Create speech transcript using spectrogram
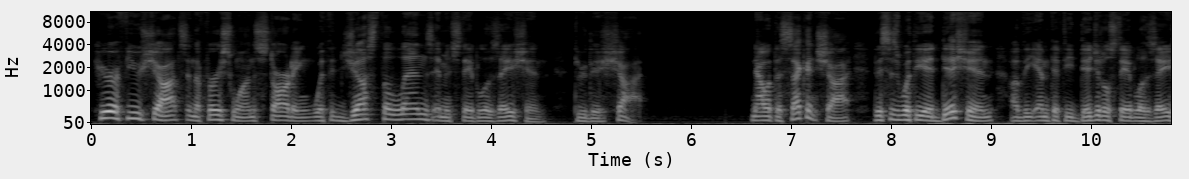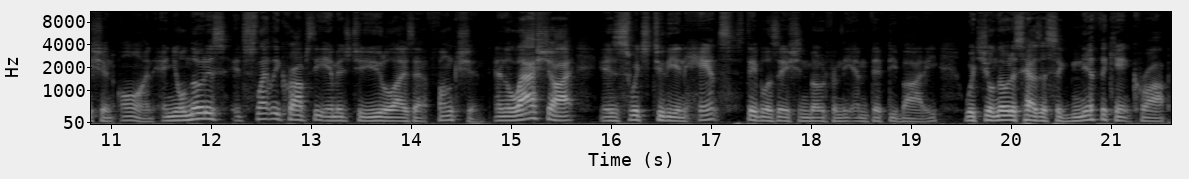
here are a few shots in the first one starting with just the lens image stabilization through this shot. Now with the second shot, this is with the addition of the M50 digital stabilization on, and you'll notice it slightly crops the image to utilize that function. And the last shot is switched to the enhanced stabilization mode from the M50 body, which you'll notice has a significant crop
